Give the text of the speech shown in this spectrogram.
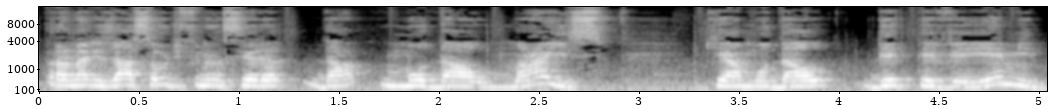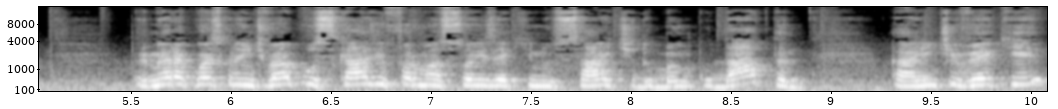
para analisar a saúde financeira da Modal Mais, que é a Modal DTVM, primeira coisa, quando a gente vai buscar as informações aqui no site do Banco Data, a gente vê que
